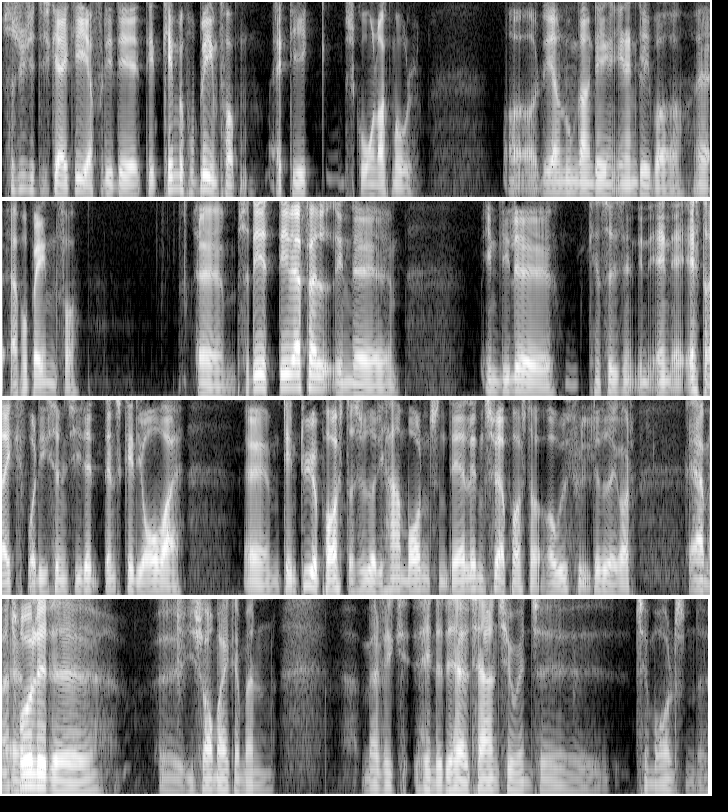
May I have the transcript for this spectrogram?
så synes jeg, de skal agere, fordi det, det er et kæmpe problem for dem, at de ikke scorer nok mål. Og det er jo nogle gange det, en angriber øh, er på banen for. Øh, så det, det er i hvert fald en, øh, en lille kan sige, en, en asterik, hvor de sådan siger, den, den skal de overveje. Øh, det er en dyr post og så videre. De har Mortensen. Det er lidt en svær post at, udfylde, det ved jeg godt. Ja, man Ja. troede lidt øh, øh, i sommer ikke, at man, man fik hentet det her alternativ ind til, til Mortensen. Øh.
